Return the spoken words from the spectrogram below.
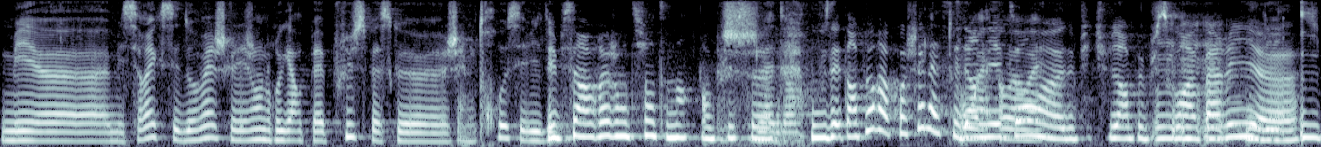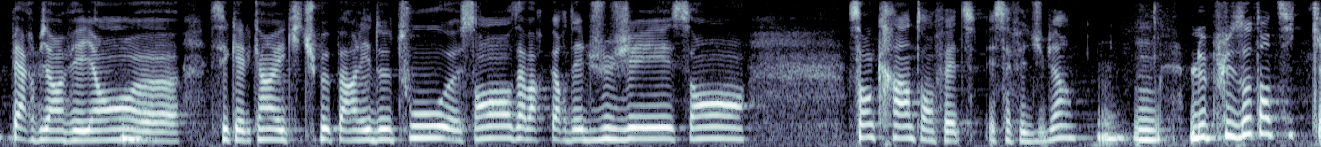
mais, euh, mais c'est vrai que c'est dommage que les gens ne le regardent pas plus parce que j'aime trop ces Et vidéos. puis c'est un vrai gentil Antonin en plus. Je euh, l'adore. Vous vous êtes un peu rapprochés là ces Ouais, derniers ouais, temps, euh, depuis que tu viens un peu plus Mm, souvent à Paris. Il est hyper bienveillant. euh, c'est quelqu'un avec qui tu peux parler de tout sans avoir peur d'être jugé, sans, sans crainte en fait. Et ça fait du bien. Mm. Le plus authentique.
